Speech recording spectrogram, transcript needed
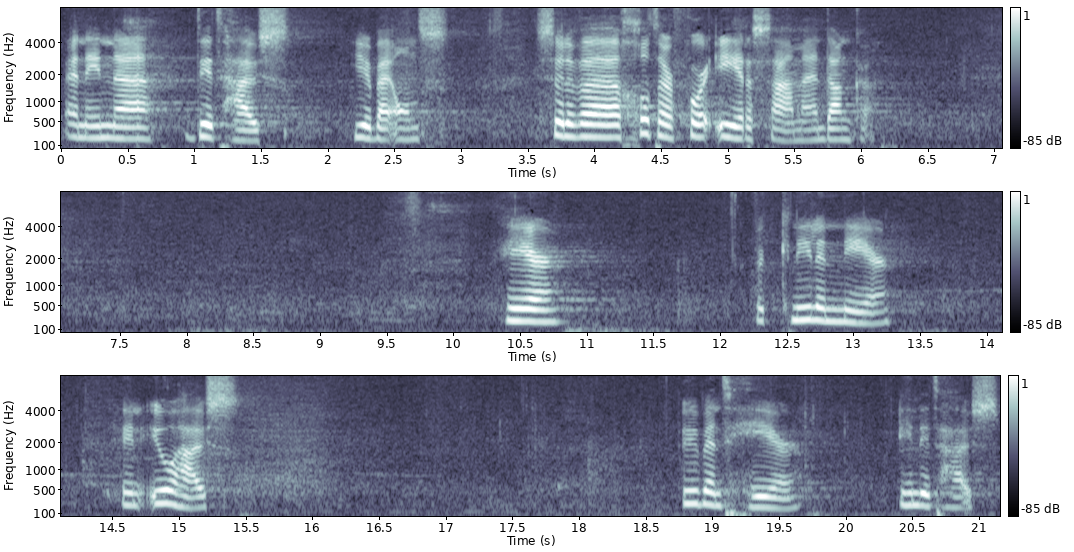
en in eh, dit huis hier bij ons. Zullen we God ervoor eren samen en danken. Heer, we knielen neer in uw huis. U bent Heer in dit huis.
